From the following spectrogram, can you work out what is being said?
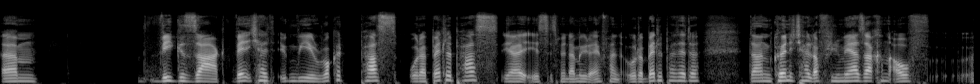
Ähm, wie gesagt, wenn ich halt irgendwie Rocket Pass oder Battle Pass, ja, ist, ist mir damit wieder eingefallen, oder Battle Pass hätte, dann könnte ich halt auch viel mehr Sachen auf, äh,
